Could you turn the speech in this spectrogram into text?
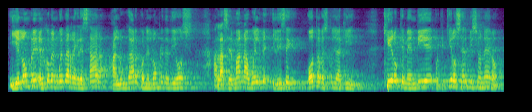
Y el hombre, el joven vuelve a regresar al lugar con el hombre de Dios. A la semana vuelve y le dice, otra vez estoy aquí. Quiero que me envíe porque quiero ser misionero.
